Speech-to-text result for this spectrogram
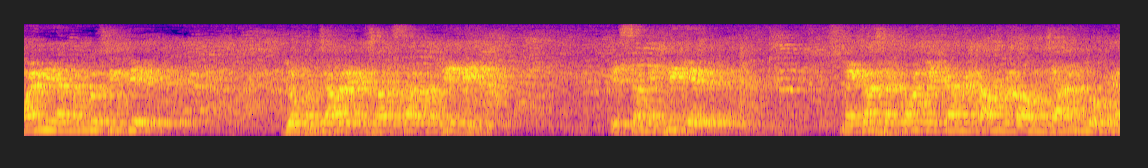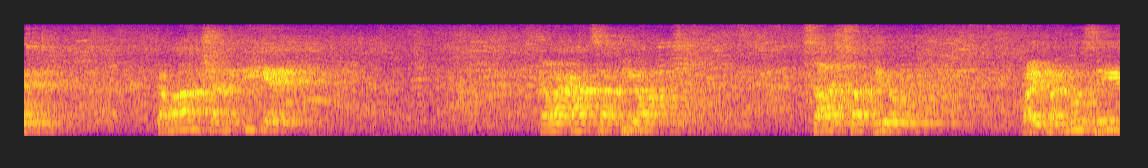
माननीय मनमोहन सिंह जी, जो प्रचार के साथ साथ अभी भी इस समिति के मैं कह सकता हूँ जिनका मैं नाम रहा हूँ जान लोग हैं तमाम समिति के कलाकार साथियों साथ साथियों भाई मन्नू सिंह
